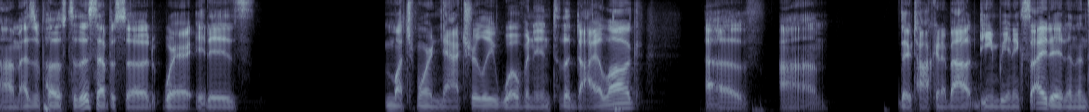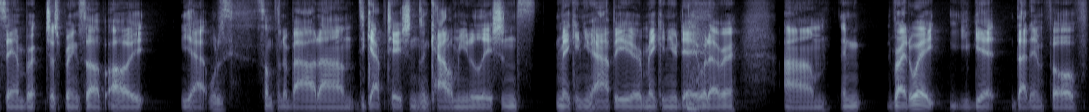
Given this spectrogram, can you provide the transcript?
Um, as opposed to this episode, where it is much more naturally woven into the dialogue of um, they're talking about Dean being excited, and then Sam br- just brings up, oh yeah, what is something about um, decapitations and cattle mutilations making you happy or making your day, whatever. um, and right away, you get that info of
